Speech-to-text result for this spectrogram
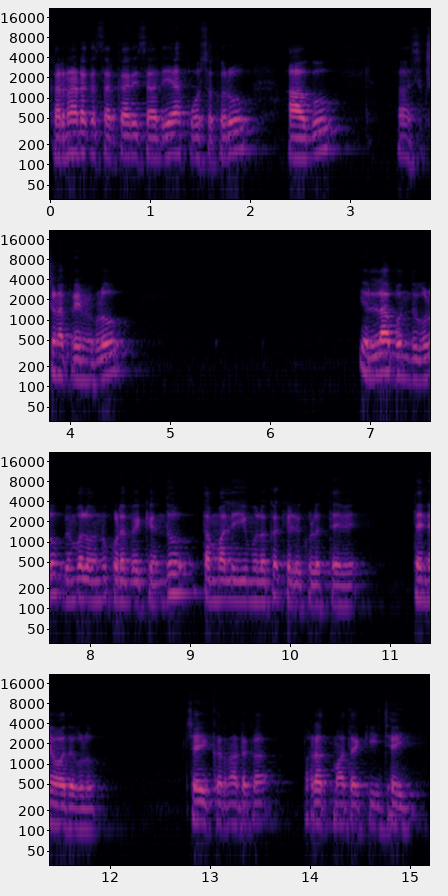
ಕರ್ನಾಟಕ ಸರ್ಕಾರಿ ಶಾಲೆಯ ಪೋಷಕರು ಹಾಗೂ ಶಿಕ್ಷಣ ಪ್ರೇಮಿಗಳು, ಎಲ್ಲ ಬಂಧುಗಳು ಬೆಂಬಲವನ್ನು ಕೊಡಬೇಕೆಂದು ತಮ್ಮಲ್ಲಿ ಈ ಮೂಲಕ ಕೇಳಿಕೊಳ್ಳುತ್ತೇವೆ. ಧನ್ಯವಾದಗಳು. ಜೈ ಕರ್ನಾಟಕ. भरत माता की जय।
